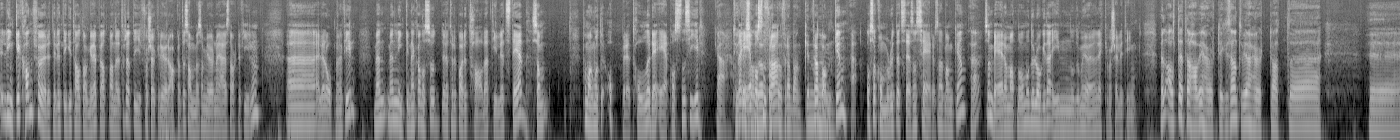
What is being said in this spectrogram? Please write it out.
Linker kan føre til et digitalt angrep ved at man rett og slett forsøker å gjøre akkurat det samme som gjør når jeg starter filen, eh, eller åpner en fil. Men, men linkene kan også rett og slett bare ta deg til et sted som på mange måter opprettholder det e-posten sier. Ja, det er sånn e-posten fått fra- fra banken. Fra banken, Ja. og så kommer du til et sted som ser ut som banken, Ja. som ber om at nå må du logge deg inn, og du må gjøre en rekke forskjellige ting. Men alt dette har vi hørt, ikke sant? Vi har hørt at uh, uh,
